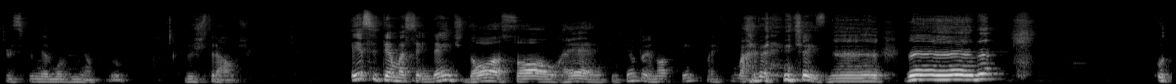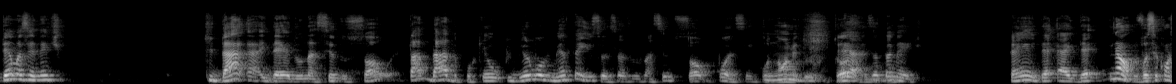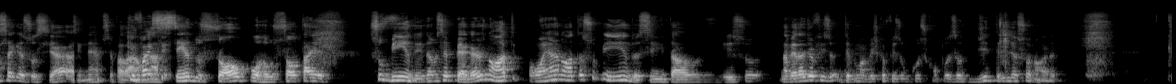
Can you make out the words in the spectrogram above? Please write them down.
esse primeiro movimento do, do Strauss. Esse tema ascendente, Dó, Sol, Ré, enfim, tem outras notas, tem, mas basicamente é isso. O tema ascendente que dá a ideia do nascer do sol está dado, porque o primeiro movimento é isso, o nascer do sol, pô, assim. O nome do. É, exatamente. Tem a ideia, a ideia- Não, você consegue associar, assim, né? Você falar, Que ah, o vai nascer do sol, porra, o sol tá subindo. Então você pega as notas e põe a nota subindo, assim e tal. Isso. Na verdade, eu fiz. Teve uma vez que eu fiz um curso de composição de trilha sonora.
